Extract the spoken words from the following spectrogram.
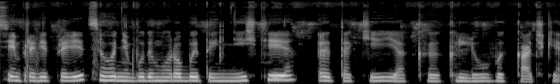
Всім привіт-привіт! Сьогодні будемо робити нігті, е, такі як клюви качки.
